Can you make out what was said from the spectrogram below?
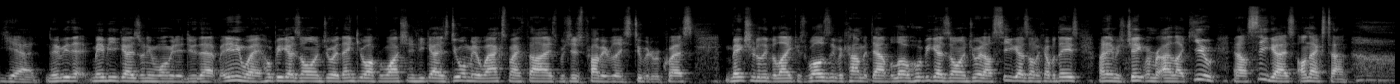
yeah, maybe that maybe you guys don't even want me to do that. But anyway, hope you guys all enjoy. Thank you all for watching. If you guys do want me to wax my thighs, which is probably a really stupid request, make sure to leave a like as well as leave a comment down below. Hope you guys all enjoyed. I'll see you guys on a couple days. My name is Jake. Remember, I like you, and I'll see you guys all next time.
